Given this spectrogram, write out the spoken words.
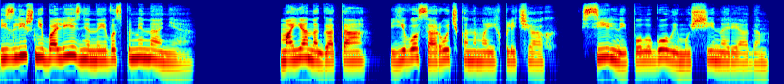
излишне болезненные воспоминания. Моя нагота, его сорочка на моих плечах, сильный полуголый мужчина рядом.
